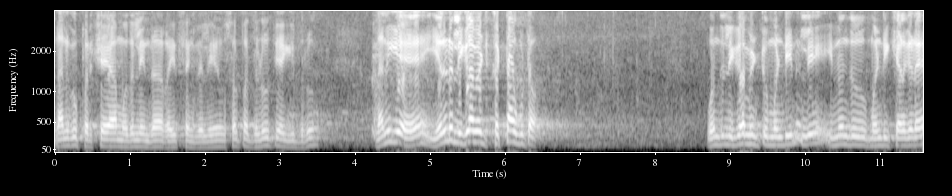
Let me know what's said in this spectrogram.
ನನಗೂ ಪರಿಚಯ ಮೊದಲಿಂದ ರೈತ ಸಂಘದಲ್ಲಿ. ಸ್ವಲ್ಪ ದೃಢತೆಯಾಗಿದ್ರು ನನಗೆ ಎರಡು ಲಿಗಾಮೆಂಟ್ ಕಟ್ಟಾಗ್ಬಿಟ್ಟವು ಒಂದು ಲಿಗಾಮೆಂಟು ಮಂಡಿನಲ್ಲಿ ಇನ್ನೊಂದು ಮಂಡಿ ಕೆಳಗಡೆ.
